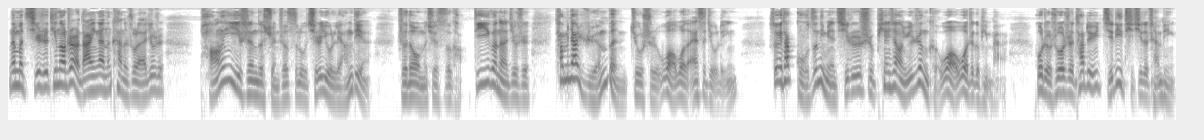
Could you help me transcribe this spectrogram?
那么其实听到这儿，大家应该能看得出来，就是庞医生的选车思路其实有两点值得我们去思考。第一个呢，就是他们家原本就是沃尔沃的 S90，所以他骨子里面其实是偏向于认可沃尔沃这个品牌，或者说是他对于吉利体系的产品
